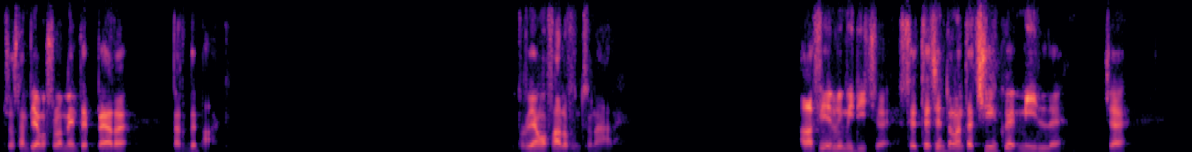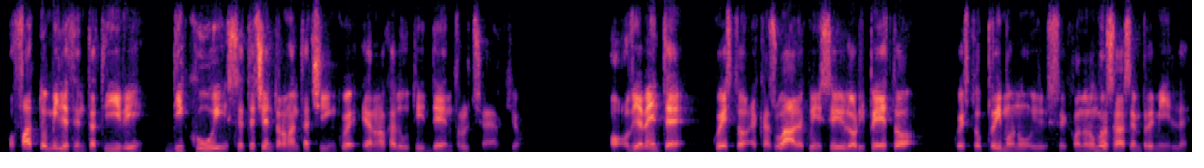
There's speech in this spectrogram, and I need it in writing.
Ce lo stampiamo solamente per, per debug. Proviamo a farlo funzionare. Alla fine lui mi dice 795, 1000, cioè ho fatto 1000 tentativi, di cui 795 erano caduti dentro il cerchio. Oh, ovviamente questo è casuale, quindi se io lo ripeto, questo primo, il secondo numero sarà sempre 1000,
